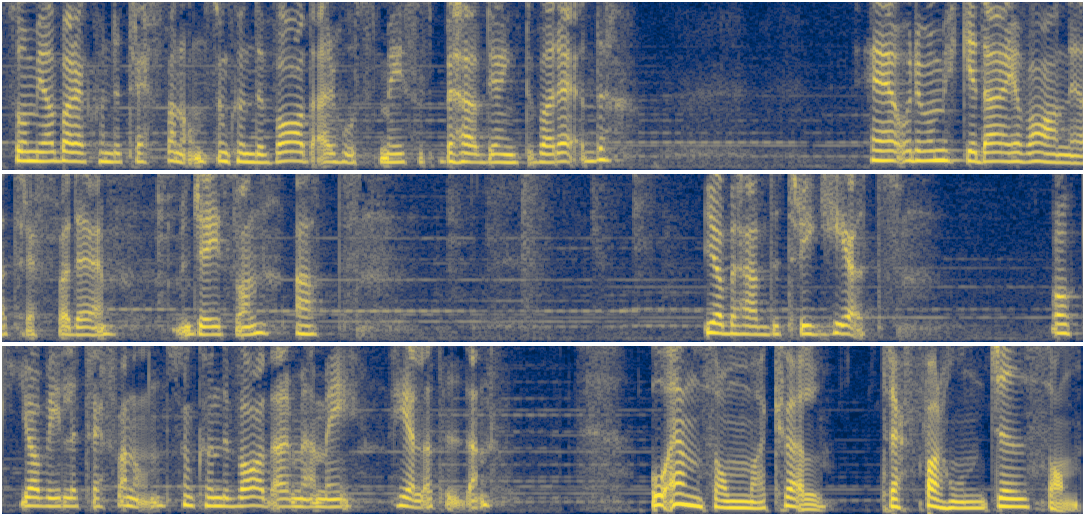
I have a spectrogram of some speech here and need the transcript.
Så om jag bara kunde träffa någon som kunde vara där hos mig så behövde jag inte vara rädd. Eh, och det var mycket där jag var när jag träffade Jason. Att jag behövde trygghet. Och jag ville träffa någon som kunde vara där med mig hela tiden. Och en sommarkväll träffar hon Jason.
